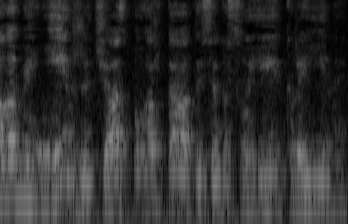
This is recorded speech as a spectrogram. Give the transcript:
але мені вже час повертатися до своєї країни.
